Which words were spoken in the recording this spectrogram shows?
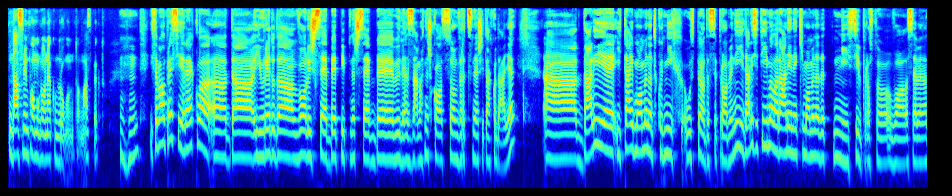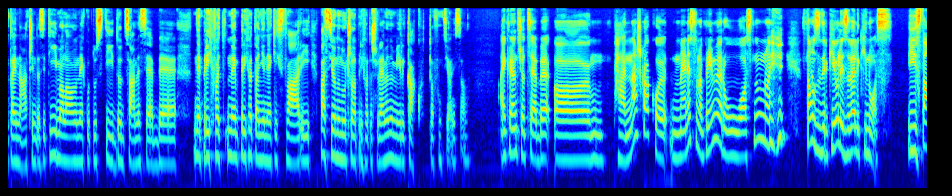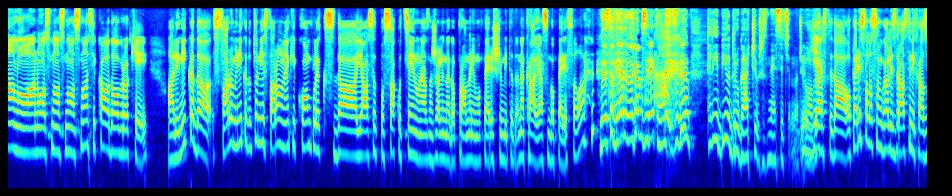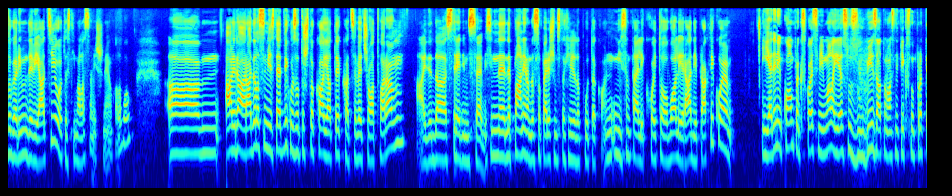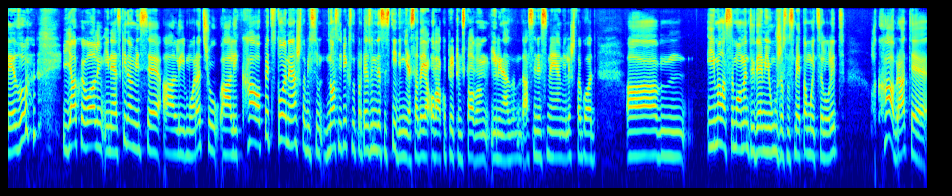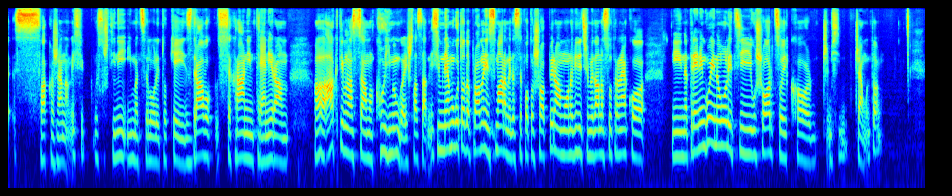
da sam im pomogla u nekom drugom tom aspektu. Uh mhm. -huh. I sad malo pre si rekla uh, da je u redu da voliš sebe, pipneš sebe, ne zamahneš kosom, vrcneš i tako dalje. A, da li je i taj moment kod njih uspeo da se promeni i da li si ti imala ranije neki moment da nisi prosto voljela sebe na taj način, da si ti imala ono neku tu stid od same sebe, neprihvat, neprihvatanje nekih stvari, pa si onda naučila da prihvataš vremenom ili kako to funkcionisalo? Aj krenut ću od sebe. Um, pa, znaš kako, mene su, na primjer, u osnovnoj stalno zadirkivali za veliki nos. I stalno nos, nos, nos, nos i kao dobro, okej. Okay. Ali nikada, stvarno mi nikada to nije staralo neki kompleks da ja sad po svaku cenu, ne znam, želim da ga promenim, operišem i tada na kraju ja sam ga operisala. ne sad gledam, znaš kako si rekla, no, sad gledam, da li je bio drugačiji, uopšte se ne sjećam. Znači, Jeste, da, operisala sam ga ali iz zdravstvenih razloga jer imam devijaciju, to jest imala sam više, nema, hvala Bogu. Um, ali da, radila sam i estetiku zato što kao ja tek kad se već otvaram, ajde da sredim sve. Mislim, ne, ne planiram da se operišem 100.000 puta, kao, nisam taj lik koji to voli, radi i praktikuje. I jedini kompleks koji sam imala jesu zubi, zato nosim fiksnu protezu. I jako je volim i ne skida mi se, ali morat ću, ali kao opet to je nešto, mislim, nosim fiksnu protezu ni da se stidim nje, sada ja ovako pričam s tobom ili ne znam, da se ne smejam ili šta god. Um, imala sam moment gde mi je užasno smetao moj celulit. A kao, brate, svaka žena, mislim, u suštini ima celulit, ok, zdravo se hranim, treniram, aktivna sam, ko imam ga i šta sad? Mislim, ne mogu to da promenim, smara me da se photoshopiram, ono, vidit će me danas sutra neko i na treningu i na ulici i u šorcu i kao, če, mislim, čemu to?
